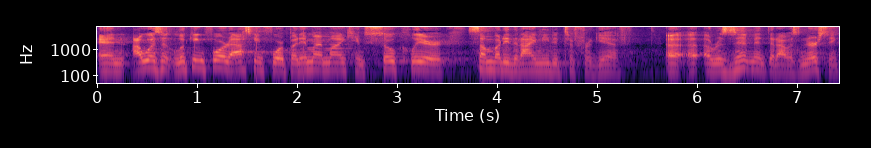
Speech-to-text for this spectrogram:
And I wasn't looking for it, asking for it, but in my mind came so clear somebody that I needed to forgive, a, a, a resentment that I was nursing.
